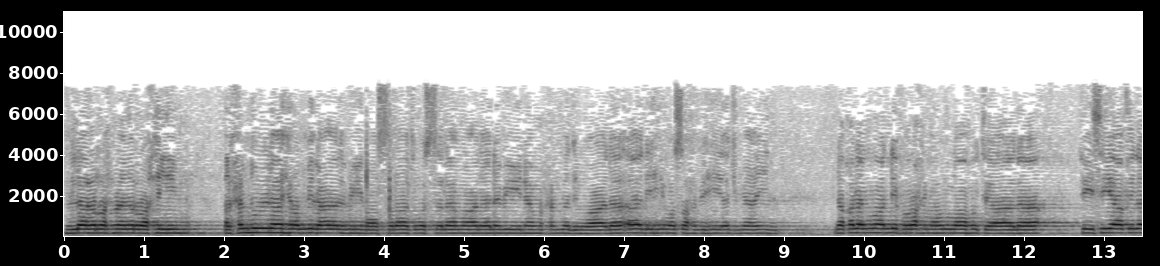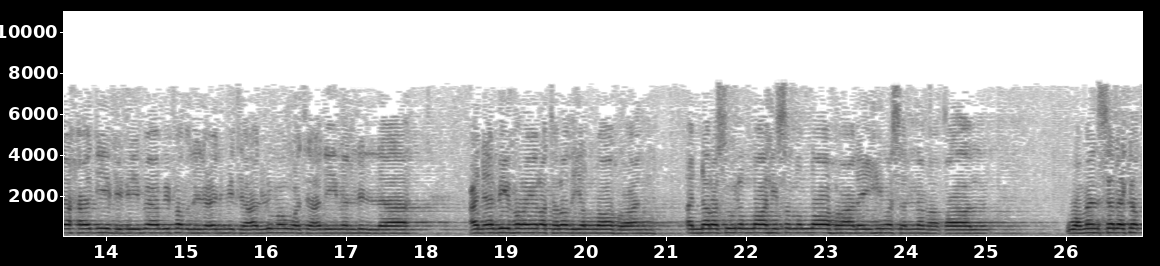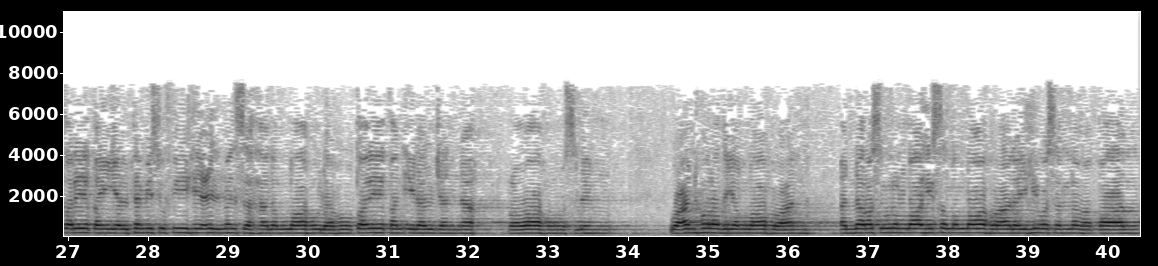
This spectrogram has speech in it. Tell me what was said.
بسم الله الرحمن الرحيم. الحمد لله رب العالمين والصلاة والسلام على نبينا محمد وعلى آله وصحبه أجمعين. نقل المؤلف رحمه الله تعالى في سياق الأحاديث في باب فضل العلم تعلما وتعليما لله. عن أبي هريرة رضي الله عنه أن رسول الله صلى الله عليه وسلم قال ومن سلك طريقا يلتمس فيه علما سهل الله له طريقا إلى الجنة. رواه مسلم. وعنه رضي الله عنه أن رسول الله صلى الله عليه وسلم قال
